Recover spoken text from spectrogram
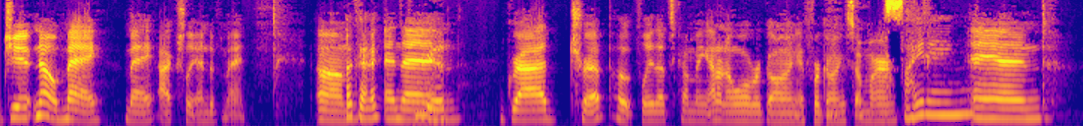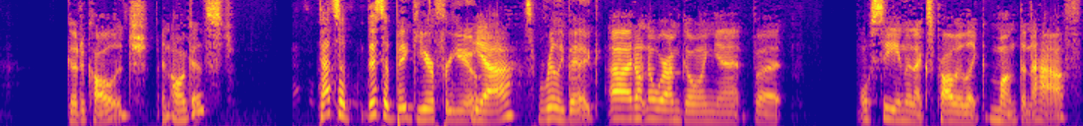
June. No, May. May. Actually, end of May. Um, Okay, And then good. Grad trip. Hopefully that's coming. I don't know where we're going. If we're going somewhere. Exciting. And go to college in August. That's a that's a big year for you. Yeah. it's really big. Uh, I don't know where I'm going yet, but we'll see in the next probably like month and a half.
